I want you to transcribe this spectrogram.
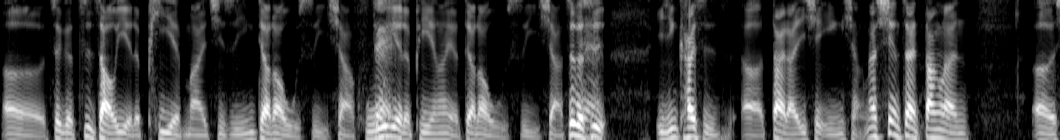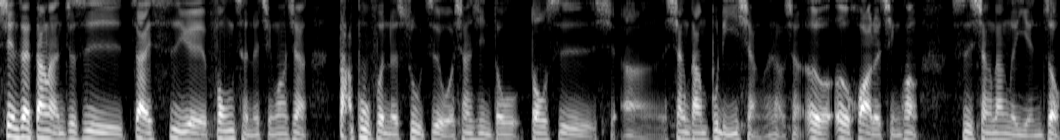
呃这个制造业的 PMI 其实已经掉到五十以下，服务业的 PMI 也掉到五十以下，这个是已经开始呃带来一些影响。那现在当然。呃，现在当然就是在四月封城的情况下，大部分的数字我相信都都是呃相当不理想，好像恶恶化的情况是相当的严重。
